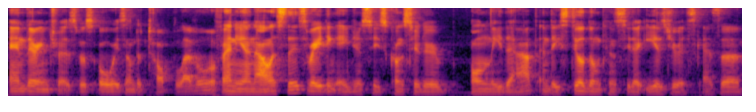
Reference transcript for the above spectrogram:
and their interest was always on the top level of any analysis rating agencies consider only that and they still don't consider esg risk as a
